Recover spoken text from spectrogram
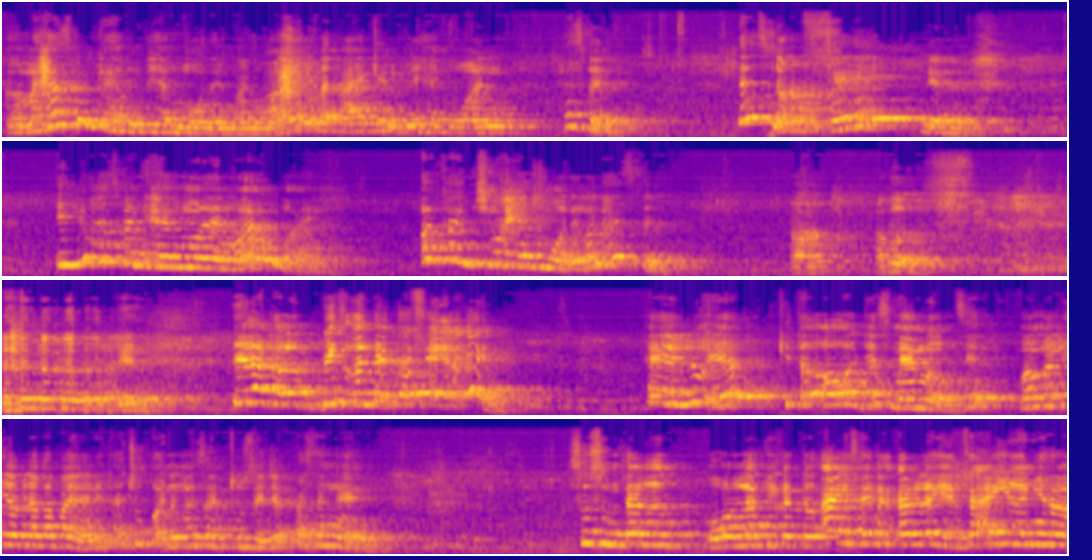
Uh, my husband can have more than one wife, but I can only have one husband. That's not fair. Yeah. If your husband can have more than one wife, why can't you have more than one husband? Ah, apa? Yelah kalau based on that fair lah kan? Hey look ya, kita all just mammals ya. Mamalia belakang ni tak cukup dengan satu saja pasangan. So sementara orang lelaki kata, "Ai saya nak kahwin lagi." Saya ni ha,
